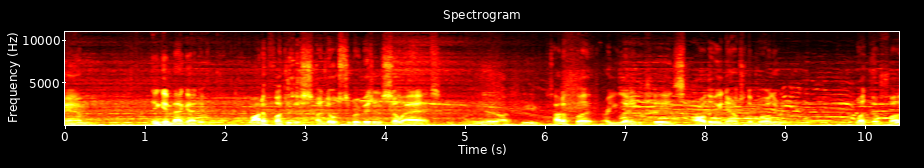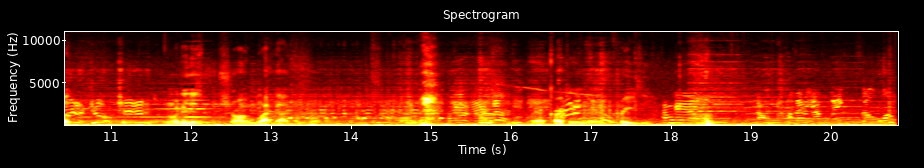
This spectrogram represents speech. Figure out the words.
And thinking back at it, why the fuck is this adult supervision so ass? yeah, I peeped. How the fuck are you letting kids all the way down to the boiler room? What the fuck? Where did this strong black guy come from? yeah, cartoons are crazy. I'm good. no, come at me, I'm big. Go up.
